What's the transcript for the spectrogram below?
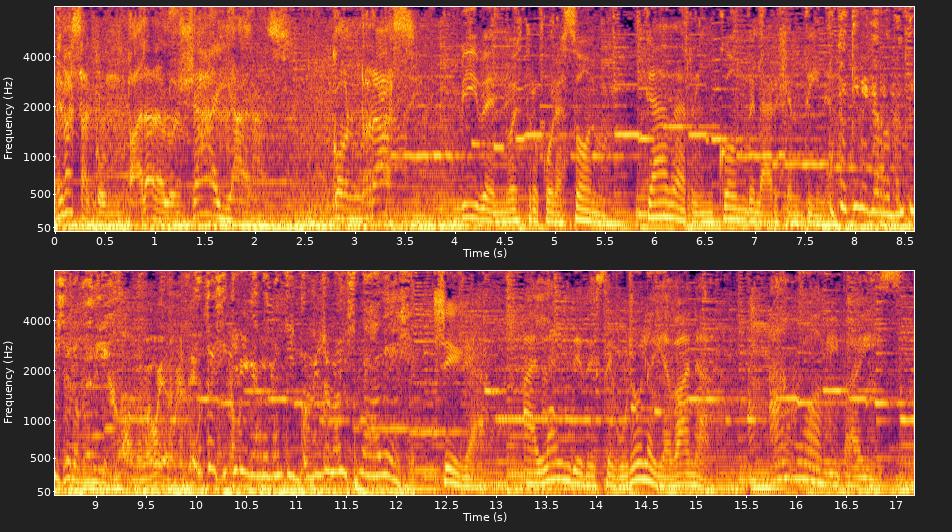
¿Me vas a comparar a los Giants con Racing? Vive en nuestro corazón cada rincón de la Argentina. Usted tiene que arrepentirse de lo que dijo. No, no me voy a arrepentir. Usted se tiene que arrepentir porque yo no hice nada de eso. Llega al aire de Segurola y Habana. Amo a mi país.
